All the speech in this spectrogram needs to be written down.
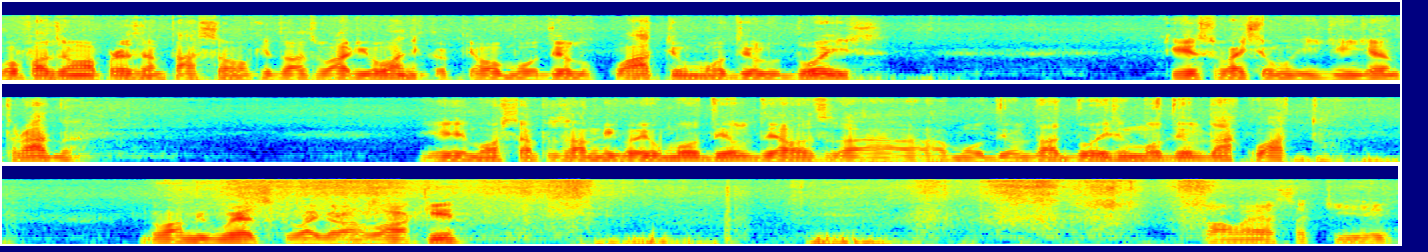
Vou fazer uma apresentação aqui das variônicas, que é o modelo 4 e o modelo 2. Que esse vai ser um vidinho de entrada. E mostrar para os amigos aí o modelo delas, a, o modelo da 2 e o modelo da 4. Meu amigo Edson que vai gravar aqui. Então essa aqui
